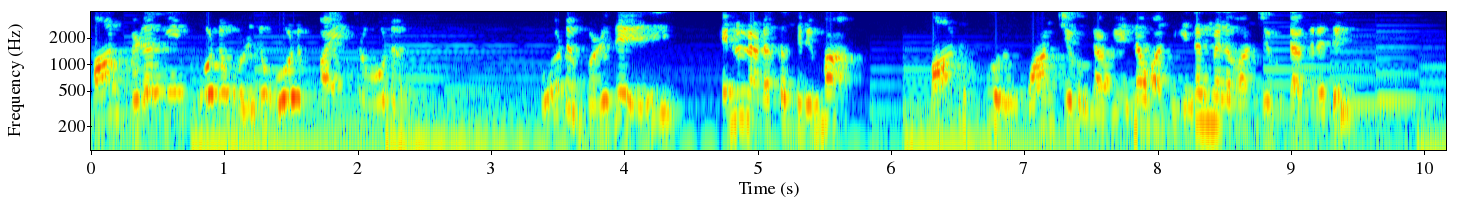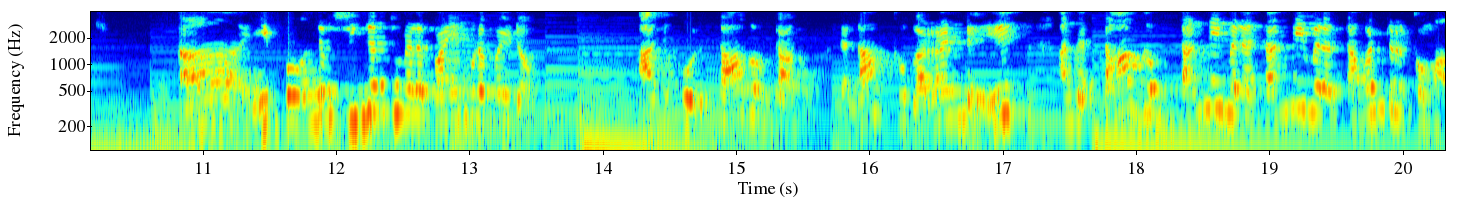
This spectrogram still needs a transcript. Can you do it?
மான் விலகி ஓடும் பொழுது ஓடும் பயந்து ஓடும். ஓடும் பொழுது என்ன நடக்கும் தெரியுமா? மானுக்கு ஒரு வாஞ்சி உண்டாகும். என்ன வாஞ்சி? எதன் மேல வாஞ்சி உண்டாகிறது? ஆஹ் இப்போ வந்து சிங்கத்து மேல பயம் கூட போயிடும். அதுக்கு ஒரு தாகம் உண்டாகும். அந்த நாக்கு வறண்டு அந்த தாகம் தண்ணி மேல தண்ணி மேல தவண்டு இருக்குமா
